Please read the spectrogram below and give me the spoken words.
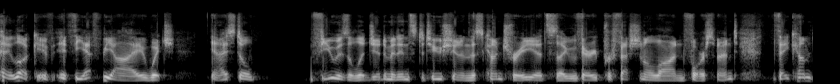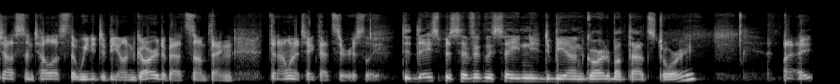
hey, look, if if the FBI, which you know, I still view as a legitimate institution in this country. It's a very professional law enforcement. They come to us and tell us that we need to be on guard about something, then I want to take that seriously. Did they specifically say you need to be on guard about that story? I,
